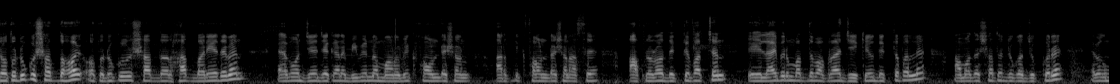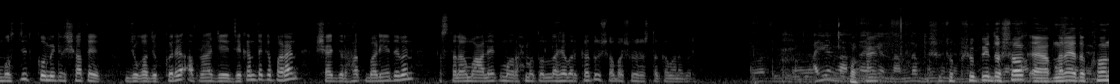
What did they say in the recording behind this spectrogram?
যতটুকু সাধ্য হয় অতটুকু সাধ্যর হাত বাড়িয়ে দেবেন এবং যে যেখানে বিভিন্ন মানবিক ফাউন্ডেশন আর্থিক ফাউন্ডেশন আছে, আপনারাও দেখতে পাচ্ছেন। এই লাইভের মাধ্যমে আপনারা যে কেউ দেখতে পারলে আমাদের সাথে যোগাযোগ করে এবং মসজিদ কমিটির সাথে যোগাযোগ করে আপনারা যে যেখান থেকে পারেন সাহায্যের হাত বাড়িয়ে দেবেন। আসসালামু আলাইকুম রহমতুল্লাহ বরকাতু সবার সুস্বাস্থ্য কামনা করি। সুপ্রিয় দর্শক আপনারা এতক্ষণ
